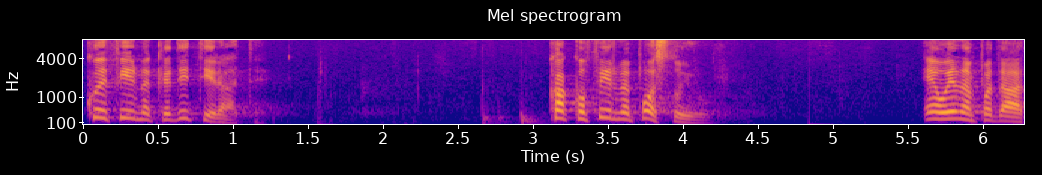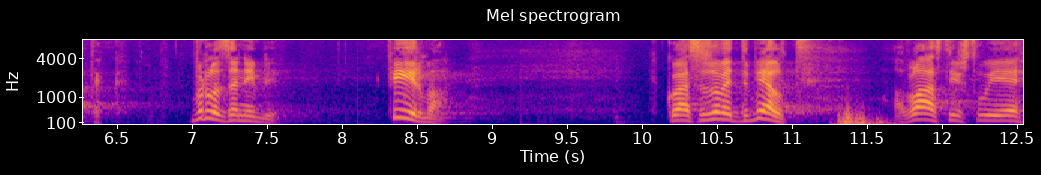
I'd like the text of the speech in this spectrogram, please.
Koje firme kreditirate? Kako firme posluju? Evo jedan podatak, vrlo zanimljiv. Firma koja se zove Dvelt, a vlasništvu je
